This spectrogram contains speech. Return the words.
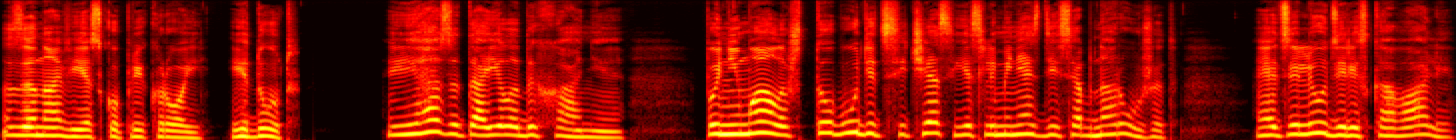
«Занавеску прикрой. Идут». Я затаила дыхание — Понимала, что будет сейчас, если меня здесь обнаружат. Эти люди рисковали.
